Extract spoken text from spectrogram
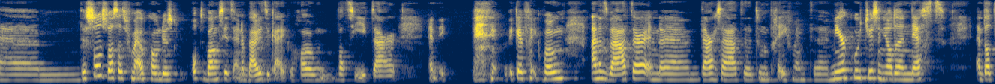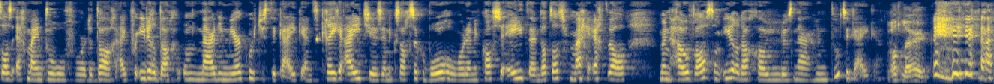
Um, dus soms was dat voor mij ook gewoon dus op de bank zitten en naar buiten kijken. Gewoon, wat zie ik daar? En ik, ik, heb, ik woon aan het water en uh, daar zaten toen op een gegeven moment uh, meerkoetjes en die hadden een nest en dat was echt mijn doel voor de dag. Eigenlijk voor iedere dag om naar die meerkoetjes te kijken. En ze kregen eitjes en ik zag ze geboren worden en ik gaf ze eten. En dat was voor mij echt wel mijn houvast om iedere dag gewoon dus naar hun toe te kijken. Wat leuk. ja.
